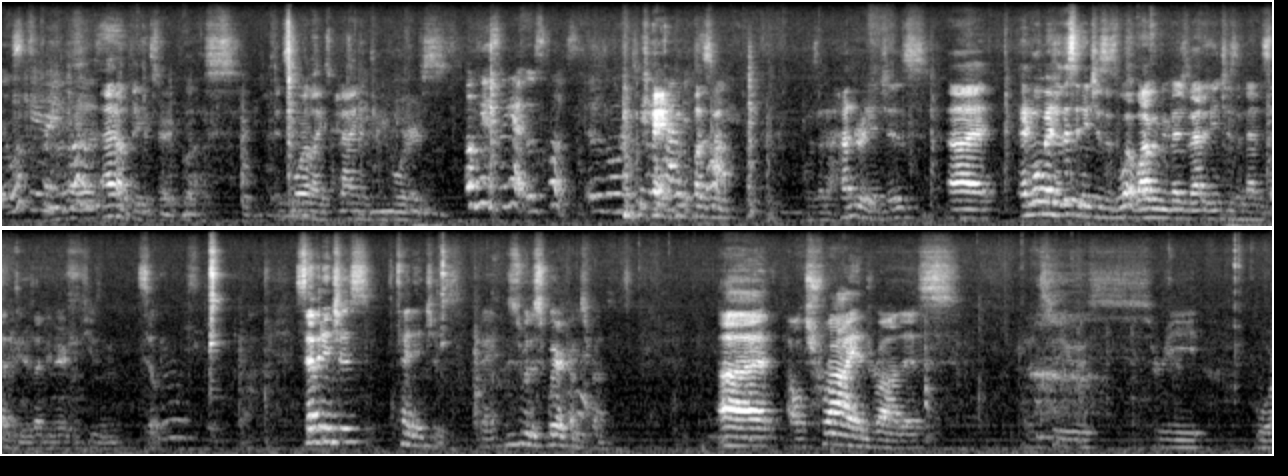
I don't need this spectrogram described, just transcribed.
It looks pretty close. I don't think it's very close. It's more like nine and three quarters. Okay, so yeah, it was close. It was only two and a Okay, half it inches wasn't, wasn't a hundred inches. Uh, and we'll measure this in inches as well. Why would we measure that in inches and that in centimeters? That'd be very confusing and silly. Seven inches, ten inches, okay? This is where the square comes from. Uh, I'll try and draw this. One, two, three, four,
